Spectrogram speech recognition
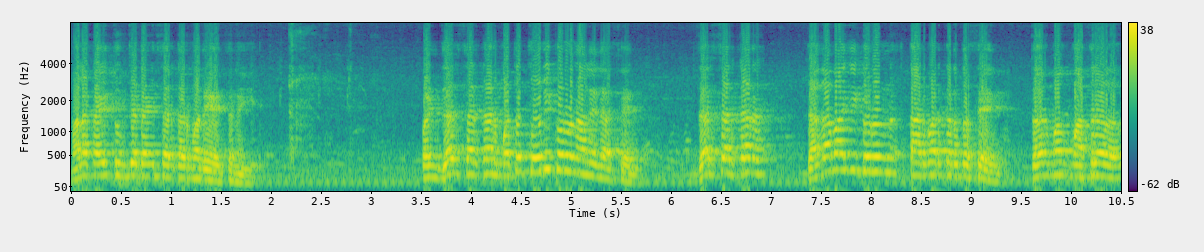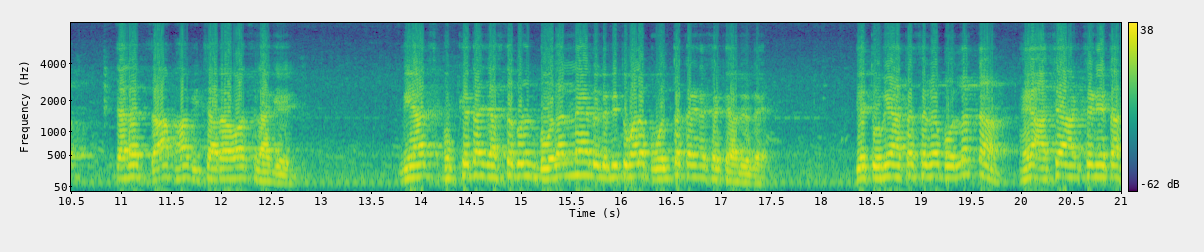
मला काही तुमच्या काही सरकारमध्ये यायचं नाहीये. पण जर सरकार मत चोरी करून आलेलं असेल जर सरकार दगाबाजी करून कारभार करत असेल तर मग मात्र त्याला जाब हा विचारावाच लागेल. मी आज मुख्यतः जास्त करून बोलायला नाही आलेलो मी तुम्हाला बोलतं करण्यासाठी आलेलो आहे. जे तुम्ही आता सगळं बोललात ना हे अशा अडचणी येतात.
